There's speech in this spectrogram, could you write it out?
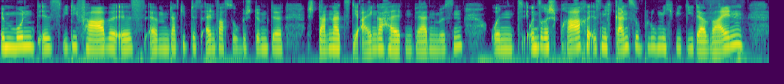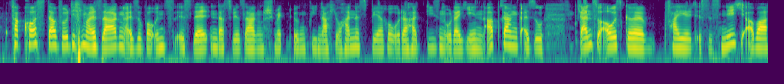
im Mund ist, wie die Farbe ist. Ähm, da gibt es einfach so bestimmte Standards, die eingehalten werden müssen. Und unsere Sprache ist nicht ganz so blumig wie die der Weinverkoster, würde ich mal sagen. Also bei uns ist selten, dass wir sagen, schmeckt irgendwie nach Johannisbeere oder hat diesen oder jenen Abgang. Also ganz so ausgefeilt ist es nicht, aber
